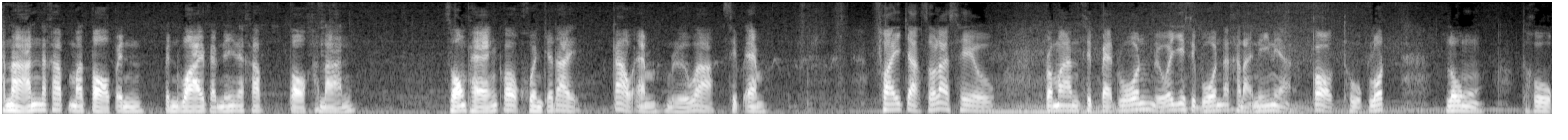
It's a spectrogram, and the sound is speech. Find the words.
ขนานนะครับ มาต่อเป็นเป็นวายแบบนี้นะครับ ต่อขนานสองแผงก็ควรจะได้ 9 แอมป์หรือว่า 10 แอมป์ไฟจากโซลาเซลล์ประมาณ 18 โวลต์หรือว่า 20 โวลต์ณขณะนี้เนี่ยก็ถูกลดลงถูก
